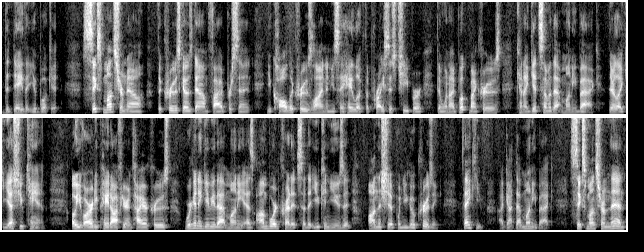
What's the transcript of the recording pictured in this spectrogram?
the day that you book it. Six months from now, the cruise goes down 5%. You call the cruise line and you say, hey, look, the price is cheaper than when I booked my cruise. Can I get some of that money back? They're like, yes, you can. Oh, you've already paid off your entire cruise? We're going to give you that money as onboard credit so that you can use it on the ship when you go cruising. Thank you. I got that money back. Six months from then,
